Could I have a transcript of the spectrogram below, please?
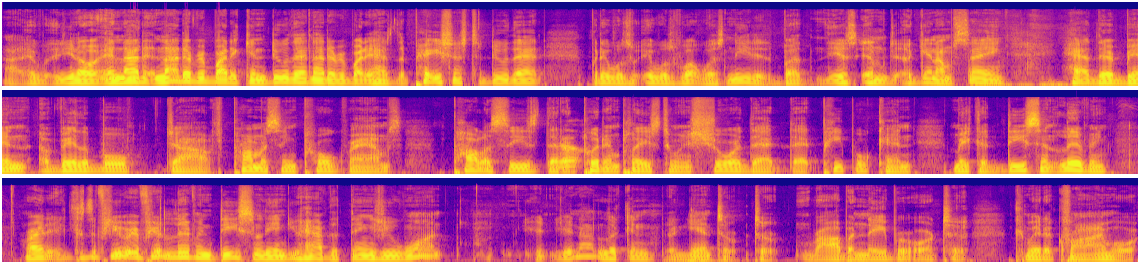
Uh, it, you know, and not not everybody can do that. Not everybody has the patience to do that. But it was it was what was needed. But it's, again, I'm saying, had there been available jobs, promising programs, policies that are put in place to ensure that that people can make a decent living, right? Because if you if you're living decently and you have the things you want, you're, not looking again to, to rob a neighbor or to commit a crime or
